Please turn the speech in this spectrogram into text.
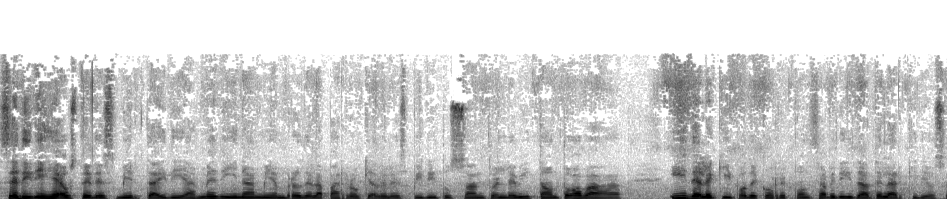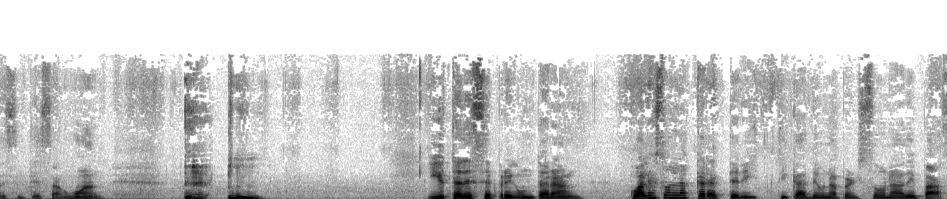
Se dirige a ustedes Mirta Díaz Medina, miembro de la Parroquia del Espíritu Santo en Levitán, Toa Baja, y del equipo de corresponsabilidad de la Arquidiócesis de San Juan. y ustedes se preguntarán, ¿cuáles son las características de una persona de paz?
